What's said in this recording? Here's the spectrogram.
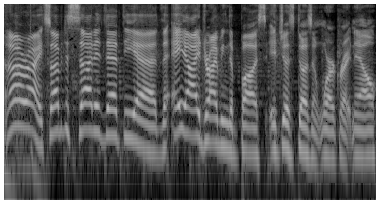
All right. So I've decided that the uh, the AI driving the bus it just doesn't work right now.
